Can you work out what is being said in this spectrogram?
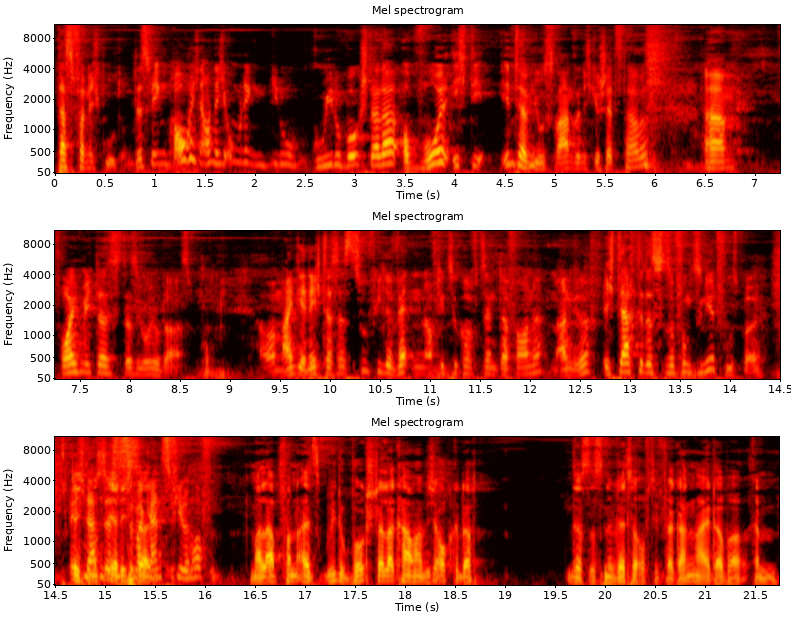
Das fand ich gut. Und deswegen brauche ich auch nicht unbedingt einen Guido, Guido Burgstaller, obwohl ich die Interviews wahnsinnig geschätzt habe. Ähm, freue ich mich, dass, dass Jojo da ist. Punkt. Aber meint ihr nicht, dass es zu viele Wetten auf die Zukunft sind da vorne im Angriff? Ich dachte, dass so funktioniert Fußball. Ich, Ich muss dachte, das ehrlich ist immer sagen- ganz viel hoffen. Mal ab von als Guido Burgstaller kam, habe ich auch gedacht, das ist eine Wette auf die Vergangenheit, aber ähm,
